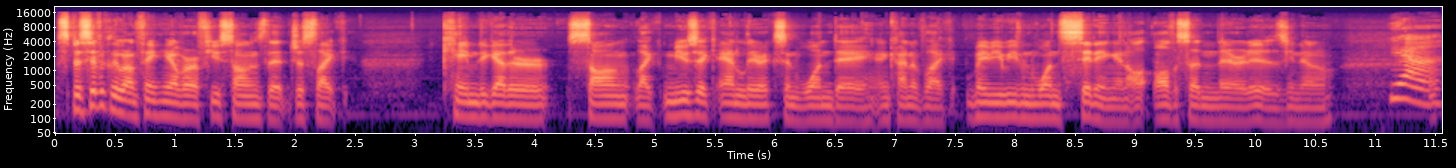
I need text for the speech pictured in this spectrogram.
specifically, what I'm thinking of are a few songs that just like came together, song like music and lyrics in one day, and kind of like maybe even one sitting, and all, all of a sudden there it is, you know. Yeah.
